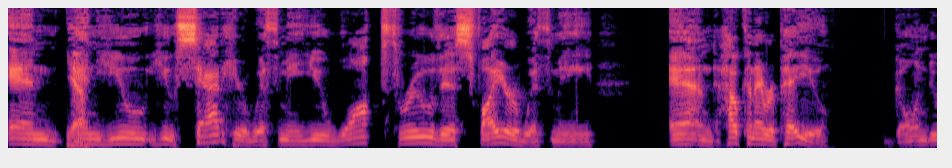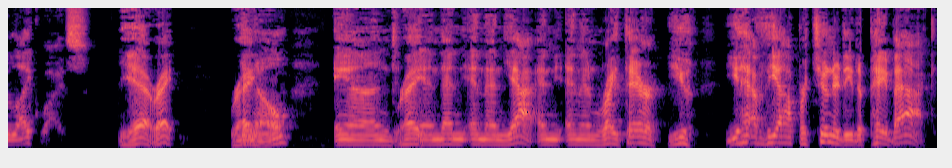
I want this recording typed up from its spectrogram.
and, yeah. and you, you sat here with me, you walked through this fire with me. And how can I repay you? Go and do likewise. Yeah, right right. you know, and right. and then and then yeah, and and then right there you you have the opportunity to pay back.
